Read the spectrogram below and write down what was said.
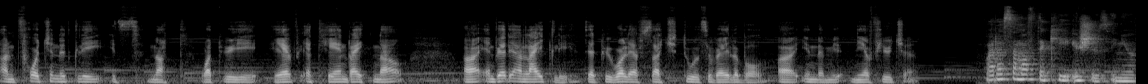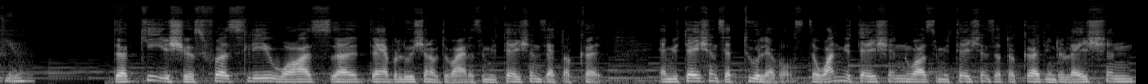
Unfortunately, it's not what we have at hand right now. Uh, and very unlikely that we will have such tools available uh, in the near future. What are some of the key issues in your view? The key issues, firstly, was uh, the evolution of the virus, the mutations that occurred, and mutations at two levels. The one mutation was the mutations that occurred in relation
